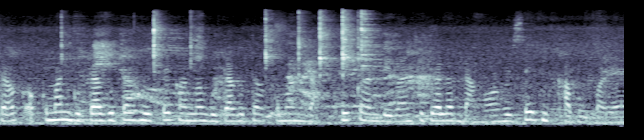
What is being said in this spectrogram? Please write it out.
চাওক। অকণমান গোটা গোটা হৈছে কাৰণ মই গোটা গোটা অকণমান ৰাখোঁ। কাৰণ দেৱাংশীটো অলপ ডাঙৰ হৈছে সি খাব পাৰে।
